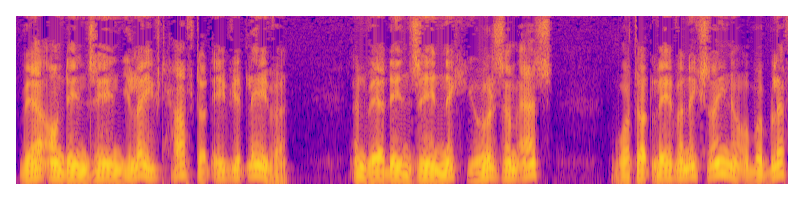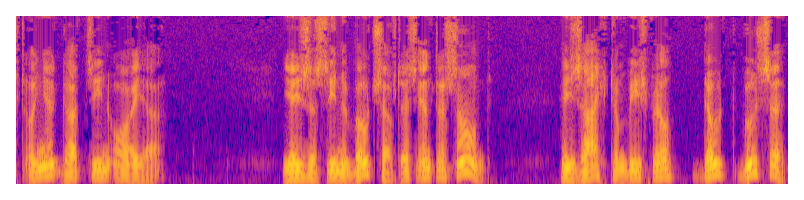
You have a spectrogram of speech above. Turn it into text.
Wer an den Sehen geleeft, haft dat eeuwig leven. En wer den Sehen nicht gehorsam is, wordt dat leven nicht zijn, aber blijft je Gott zijn oor. Jezus zijn boodschap is interessant. Hij zegt zum Beispiel, dood busse,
